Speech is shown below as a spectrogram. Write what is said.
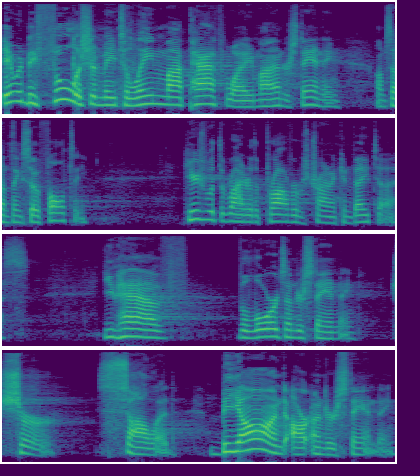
It would be foolish of me to lean my pathway, my understanding, on something so faulty. Here's what the writer of the Proverbs is trying to convey to us you have the Lord's understanding, sure, solid, beyond our understanding.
